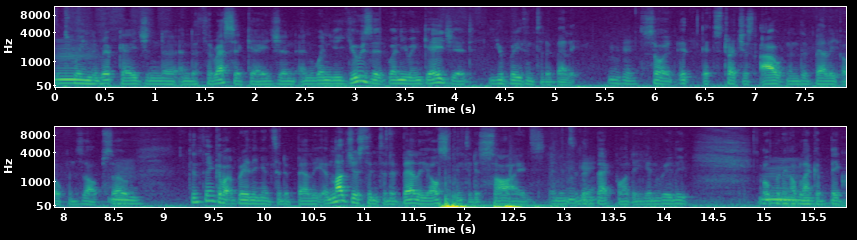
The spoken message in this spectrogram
between the Mm. rib cage and the, and the thoracic cage. And, and when you use it, when you engage it, you breathe into the belly. Okay. So it, it, it stretches out and the belly opens up. So Mm. you can think about breathing into the belly, and not just into the belly, also into the sides and into Okay. the back body, and really opening up Mm. like a big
